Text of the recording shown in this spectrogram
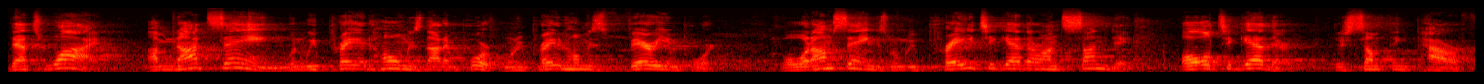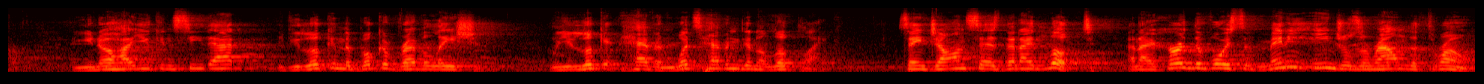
That's why I'm not saying when we pray at home is not important. When we pray at home is very important. But what I'm saying is when we pray together on Sunday, all together, there's something powerful. And you know how you can see that? If you look in the book of Revelation, when you look at heaven, what's heaven going to look like? St. John says, Then I looked, and I heard the voice of many angels around the throne.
